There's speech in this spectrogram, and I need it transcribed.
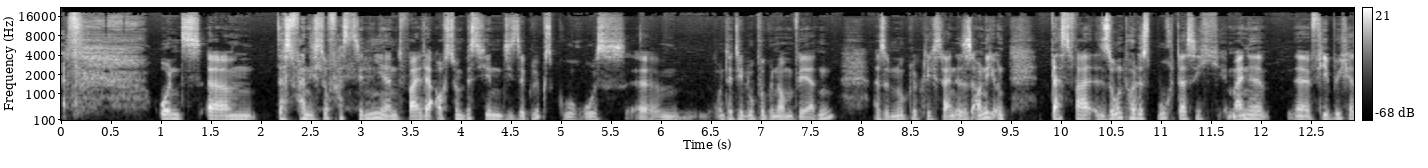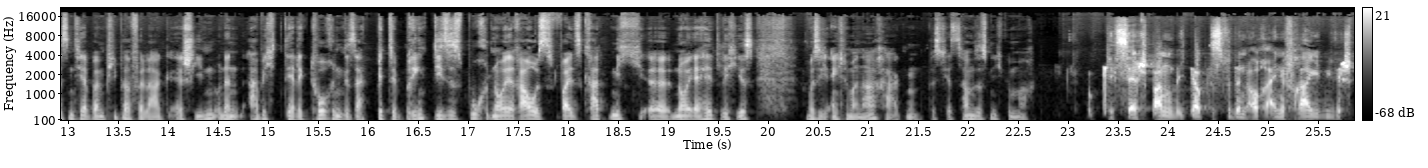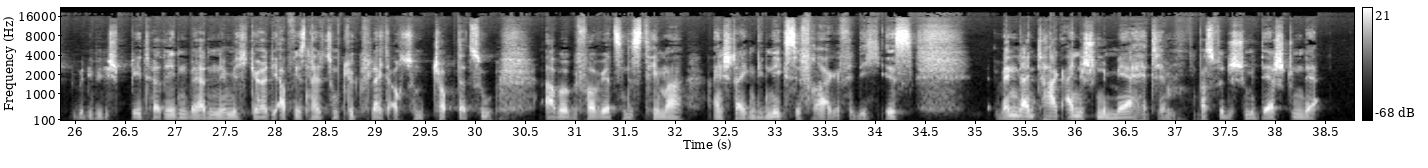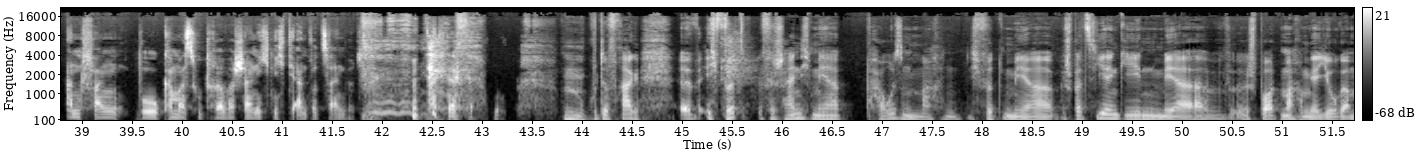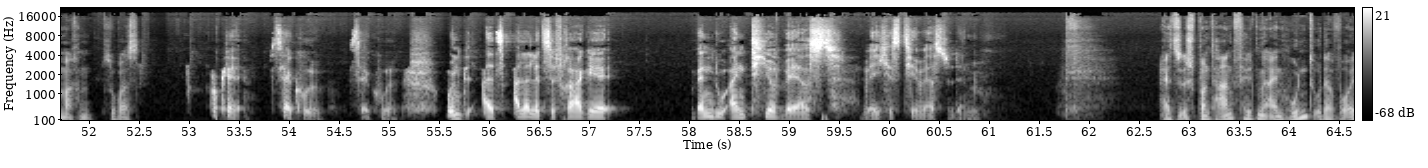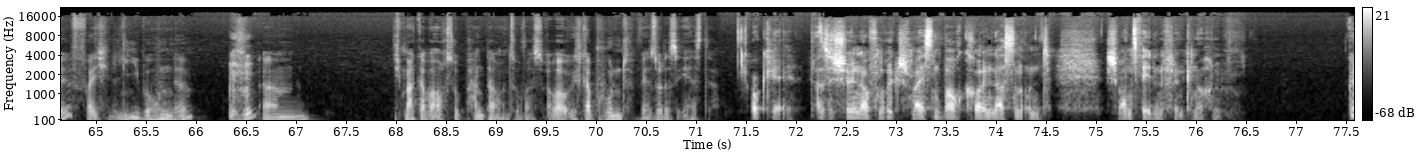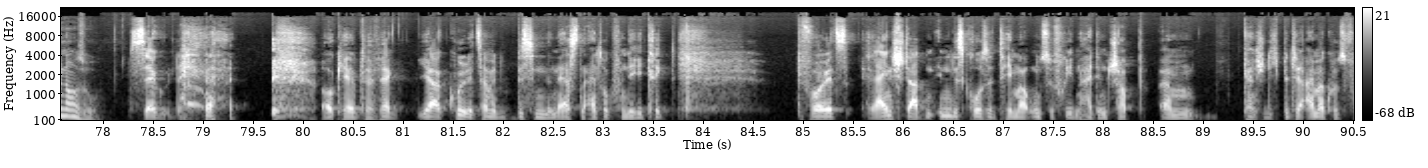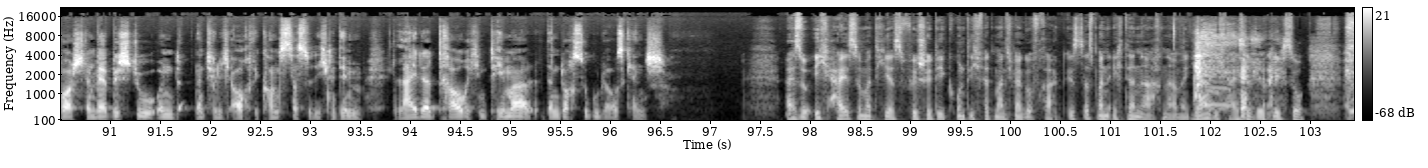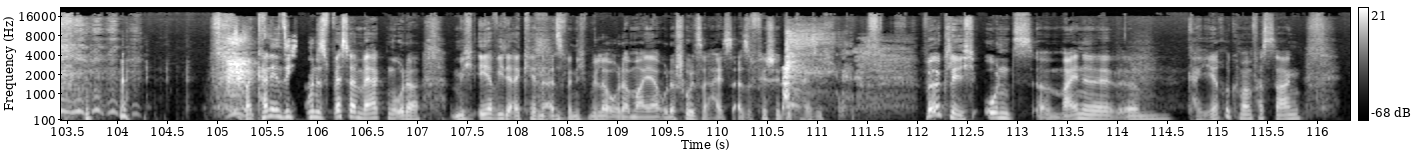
Und ähm, das fand ich so faszinierend, weil da auch so ein bisschen diese Glücksgurus ähm, unter die Lupe genommen werden. Also nur glücklich sein ist es auch nicht. Und das war so ein tolles Buch, dass ich meine äh, vier Bücher sind ja beim Piper Verlag erschienen und dann habe ich der Lektorin gesagt, bitte bringt dieses Buch neu raus, weil es gerade nicht äh, neu erhältlich ist. Muss ich eigentlich nochmal nachhaken. Bis jetzt haben sie es nicht gemacht. Okay, sehr spannend. Ich glaube, das wird dann auch eine Frage, die wir, über die wir später reden werden, nämlich gehört die Abwesenheit zum Glück vielleicht auch zum Job dazu. Aber bevor wir jetzt in das Thema einsteigen, die nächste Frage für dich ist, wenn dein Tag eine Stunde mehr hätte, was würdest du mit der Stunde anfangen, wo Kamasutra wahrscheinlich nicht die Antwort sein wird? hm, gute Frage. Äh, ich würde wahrscheinlich mehr Pausen machen. Ich würde mehr spazieren gehen, mehr äh, Sport machen, mehr Yoga machen, sowas. Okay, sehr cool, sehr cool. Und als allerletzte Frage, wenn du ein Tier wärst, welches Tier wärst du denn? Also spontan fällt mir ein Hund oder Wolf, weil ich liebe Hunde. Mhm. Ähm, ich mag aber auch so Panther und sowas. Aber ich glaube, Hund wäre so das Erste. Okay, also schön auf den Rücken schmeißen, Bauch krollen lassen und Schwanz wedeln für den Knochen. Genau so. Sehr gut. Okay, perfekt. Ja, cool. Jetzt haben wir ein bisschen den ersten Eindruck von dir gekriegt. Bevor wir jetzt reinstarten in das große Thema Unzufriedenheit im Job, ähm, kannst du dich bitte einmal kurz vorstellen, wer bist du und natürlich auch, wie kommt es, dass du dich mit dem leider traurigen Thema dann doch so gut auskennst? Also ich heiße Matthias Fischedick und ich werde manchmal gefragt, ist das mein echter Nachname? Ja, ich heiße wirklich so. Man kann ihn sich zumindest besser merken oder mich eher wiedererkennen, als wenn ich Müller oder Meier oder Schulze heiße. Also Fische, die heiße ich wirklich. Und äh, meine ähm, Karriere, kann man fast sagen,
